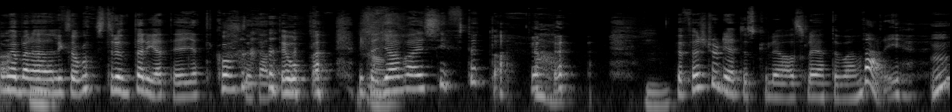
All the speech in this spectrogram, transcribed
Om jag bara liksom struntar i att det är jättekonstigt alltihopa. Utan, ja, vad är syftet då? Ja. Mm. För först trodde jag att du skulle avslöja att det var en varg. Mm.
